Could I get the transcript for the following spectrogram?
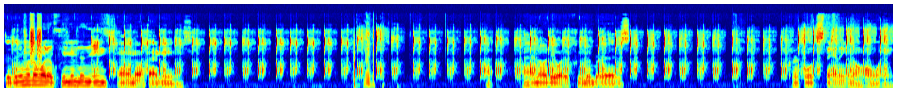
Does anyone know what a crew member means? I don't know what that means. I, I have no idea what a crew member is. Purple is standing in the hallway.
